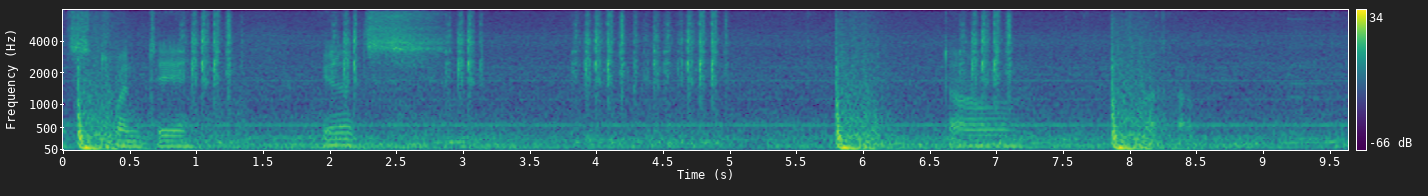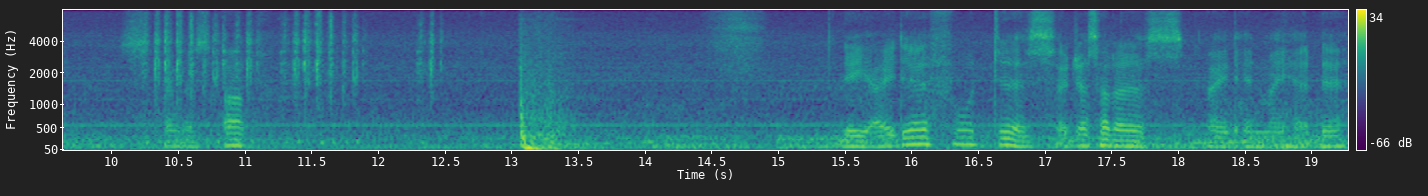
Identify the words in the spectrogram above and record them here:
that's 20 units. Down, back up. Extend this up. The idea for this, I just had a idea in my head there.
